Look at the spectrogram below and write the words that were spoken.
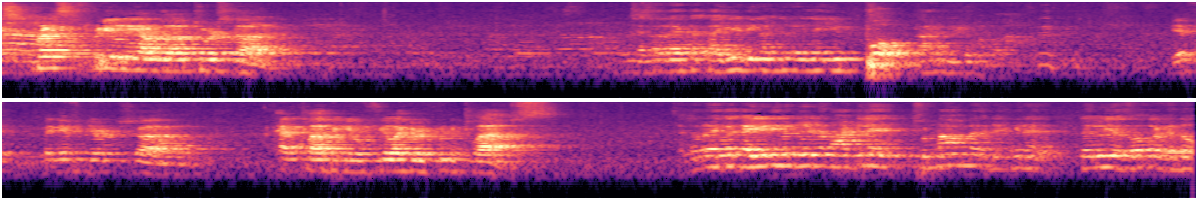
express freely our love towards God. ചിലരെയൊക്കെ കൈയടി and if you're um, uh, hand clapping, you'll feel like you're doing claps. ചിലരെയൊക്കെ കൈയടി കണ്ടുകഴിഞ്ഞാൽ നാട്ടിലെ ചുണ്ണാമ്പ് ഇങ്ങനെ സ്വതന്ത്ര ഏതോ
